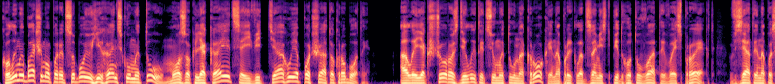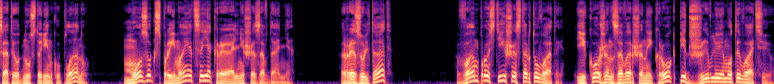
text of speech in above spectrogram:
Коли ми бачимо перед собою гігантську мету, мозок лякається і відтягує початок роботи. Але якщо розділити цю мету на кроки, наприклад, замість підготувати весь проект, взяти написати одну сторінку плану, мозок сприймає це як реальніше завдання. Результат вам простіше стартувати, і кожен завершений крок підживлює мотивацію.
